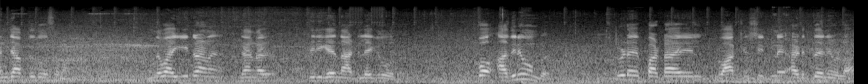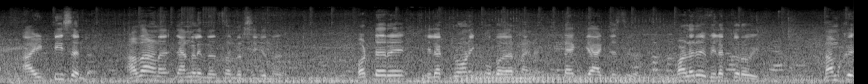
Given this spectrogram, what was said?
അഞ്ചാമത്തെ ദിവസമാണ്. ഇന്ന് വൈകിട്ടാണ് ഞങ്ങൾ തിരികെ നാട്ടിലേക്ക് പോകുന്നത്. അപ്പോൾ അതിനു മുമ്പ് ഇവിടെ പട്ടായയിൽ വാക്കിംഗ് സ്ട്രീറ്റിന് അടുത്ത് തന്നെയുള്ള ഐ ടി സെന്റർ അതാണ് ഞങ്ങൾ ഇന്ന് സന്ദർശിക്കുന്നത്. ഒട്ടേറെ ഇലക്ട്രോണിക് ഉപകരണങ്ങൾ ടെക് ഗാഡ്ജറ്റ്സുകൾ വളരെ വിലക്കുറവിൽ നമുക്ക്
